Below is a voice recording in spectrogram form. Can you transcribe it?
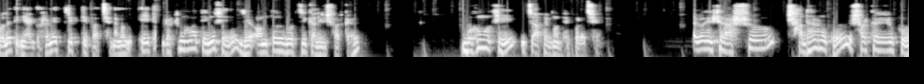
বলে তিনি এক ধরনের তৃপ্তি পাচ্ছেন এবং এইটা ডক্টর মোহাম্মদ ইউনুসের যে অন্তর্বর্তীকালীন সরকার, বহুমুখী চাপের মধ্যে পড়েছে। এবং একটি রাষ্ট্র সাধারণত সরকারের উপর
